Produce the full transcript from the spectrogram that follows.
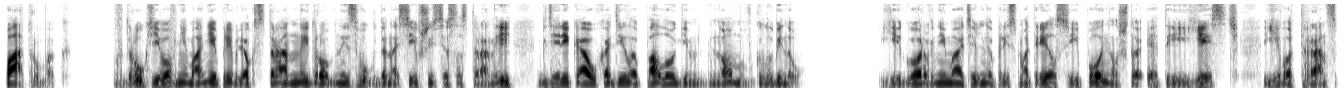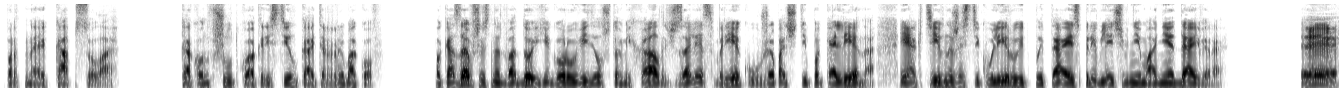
«патрубок». Вдруг его внимание привлек странный дробный звук, доносившийся со стороны, где река уходила пологим дном в глубину. Егор внимательно присмотрелся и понял, что это и есть его транспортная капсула. Как он в шутку окрестил катер рыбаков. Показавшись над водой, Егор увидел, что Михалыч залез в реку уже почти по колено и активно жестикулирует, пытаясь привлечь внимание дайвера. «Э,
